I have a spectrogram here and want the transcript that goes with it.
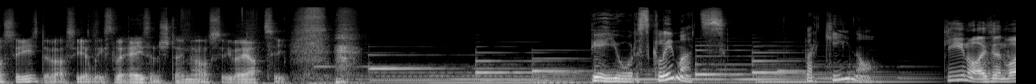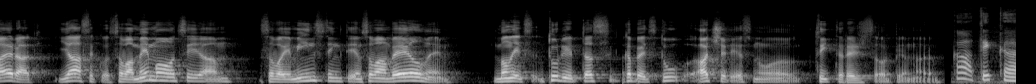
ausī izdevās ielīst vai Eizensteina ausī vai acī. Pie jūras klimats par kino kino aizvien vairāk jāsako savām emocijām, saviem instinktiem, savām vēlmēm. Man liekas, tur ir tas, kāpēc tu atšķiries no cita režisora, piemēram. Kā tika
